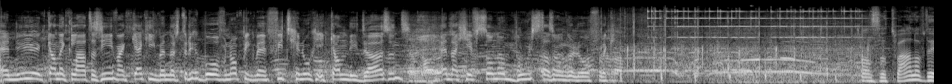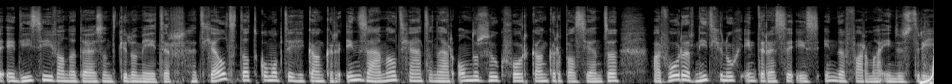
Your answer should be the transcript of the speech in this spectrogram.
En nu kan ik laten zien van kijk, ik ben er terug bovenop, ik ben fit genoeg, ik kan die duizend. En dat geeft zo'n boost, dat is ongelooflijk. Het was de twaalfde editie van de 1000 kilometer. Het geld dat Kom op tegen kanker inzamelt gaat naar onderzoek voor kankerpatiënten waarvoor er niet genoeg interesse is in de farma-industrie.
